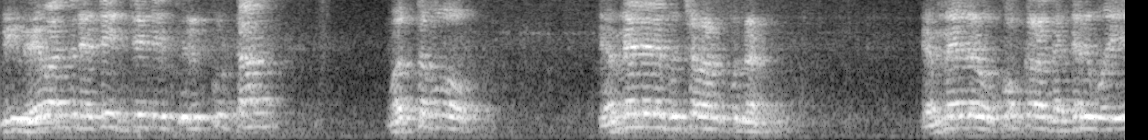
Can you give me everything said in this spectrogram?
మీ రేవంత్ రెడ్డి ఇంటింటి తిరుక్కుంటా మొత్తము ఎమ్మెల్యేలే కూర్చోవాలనుకున్నాడు. ఎమ్మెల్యేలు ఒక్కొక్కరి దగ్గర పోయి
